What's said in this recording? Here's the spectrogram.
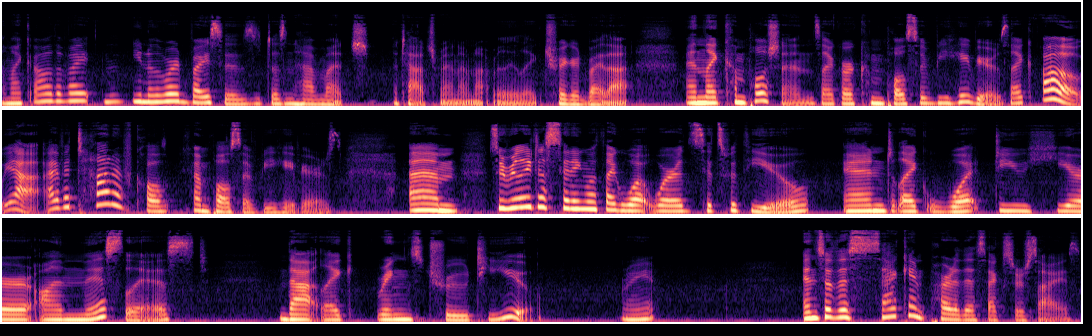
I'm like, oh, the vi- you know, the word vices doesn't have much attachment. I'm not really like triggered by that. And like compulsions, like or compulsive behaviors, like, oh yeah, I have a ton of col- compulsive behaviors. Um, so really just sitting with like what word sits with you and like what do you hear on this list that like rings true to you, right? And so the second part of this exercise,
